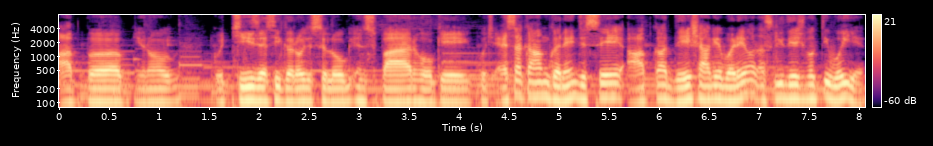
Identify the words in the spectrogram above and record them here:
आप यू नो कोई चीज़ ऐसी करो जिससे लोग इंस्पायर हो के कुछ ऐसा काम करें जिससे आपका देश आगे बढ़े और असली देशभक्ति वही है।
